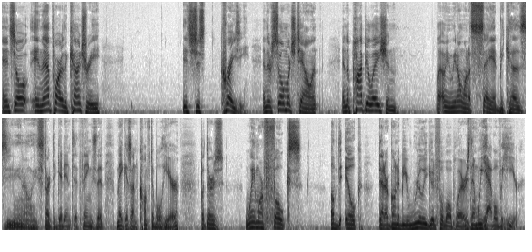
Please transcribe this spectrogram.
and so in that part of the country, it's just crazy, and there's so much talent, and the population. I mean, we don't want to say it because you know we start to get into things that make us uncomfortable here, but there's way more folks of the ilk that are going to be really good football players than we have over here,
